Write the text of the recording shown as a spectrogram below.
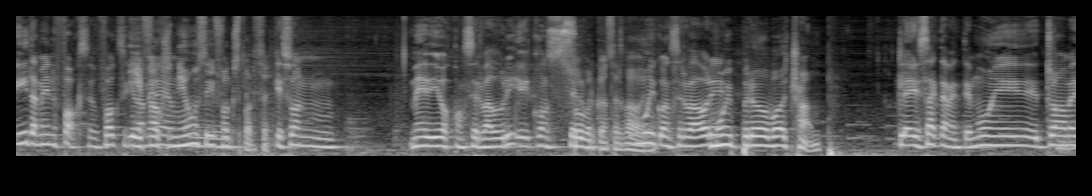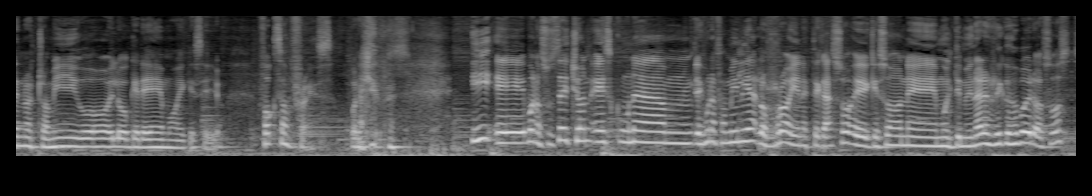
y también Fox. Fox que Y Fox es News y Fox Sports. Que son medios conservadores. Súper conservadores. Muy conservadores. Muy pro Trump. Exactamente. Muy. Trump es nuestro amigo y lo queremos y qué sé yo. Fox and Friends, por ejemplo. Y eh, bueno, Succession es una, mm, es una familia, los Roy en este caso, eh, que son eh, multimillonarios ricos y poderosos.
